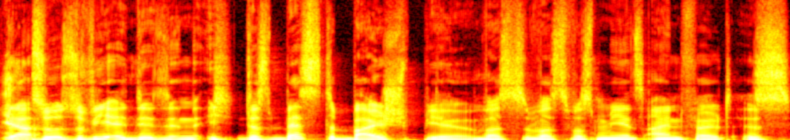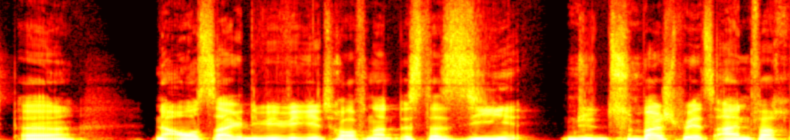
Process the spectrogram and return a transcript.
Ja. So, so wie äh, ich, das beste Beispiel, was, was, was mir jetzt einfällt, ist äh, eine Aussage, die Vivi getroffen hat, ist, dass sie zum Beispiel jetzt einfach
